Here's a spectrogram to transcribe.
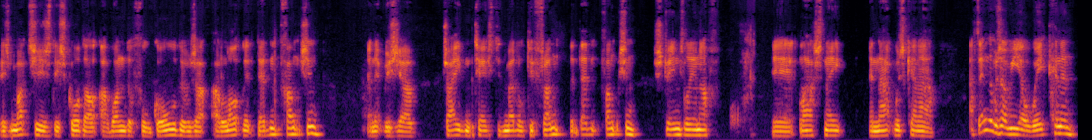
as much as they scored a, a wonderful goal, there was a, a, lot that didn't function, and it was your tried and tested middle to front that didn't function. Strangely enough, uh, last night, and that was kind of. I think there was a wee awakening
